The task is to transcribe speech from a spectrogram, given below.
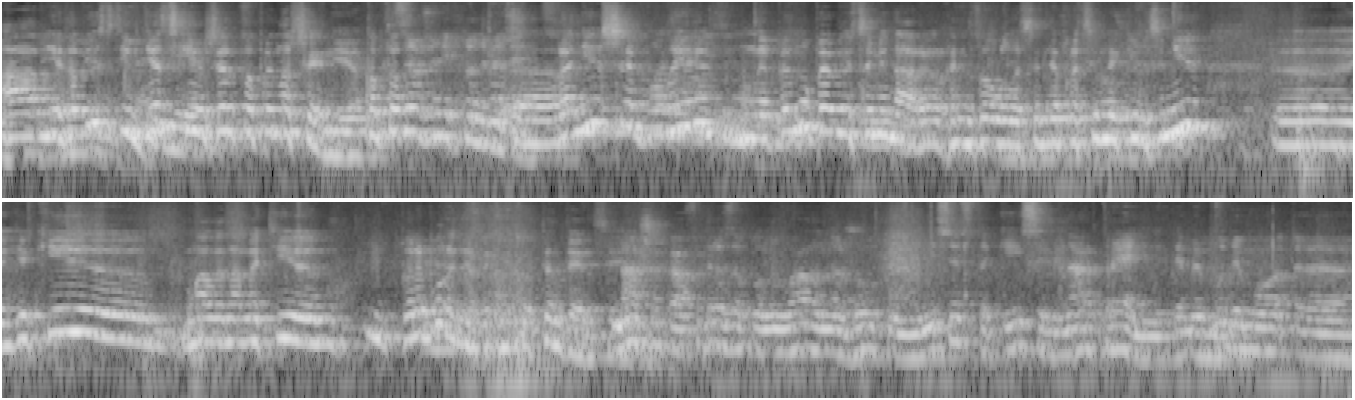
а в єговістів детські жертвоприношення. Тобто. Е, Раніше були ну, певні семінари організовувалися для працівників ЗМІ, е, які е, мали на меті переборення таких тенденцій. Наша кафедра запланувала на жовтий місяць такий семінар-тренінг, де ми будемо е,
